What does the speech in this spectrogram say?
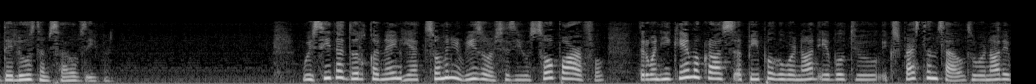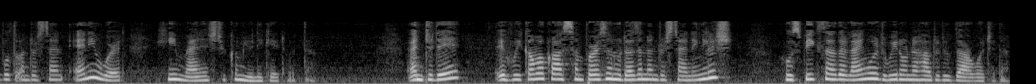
they lose themselves even we see that Dhul Qarnayn, he had so many resources, he was so powerful, that when he came across a people who were not able to express themselves, who were not able to understand any word, he managed to communicate with them. And today, if we come across some person who doesn't understand English, who speaks another language, we don't know how to do da'wah to them.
